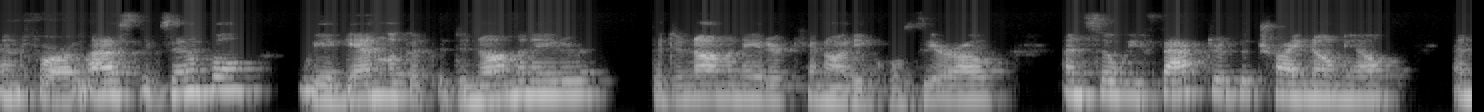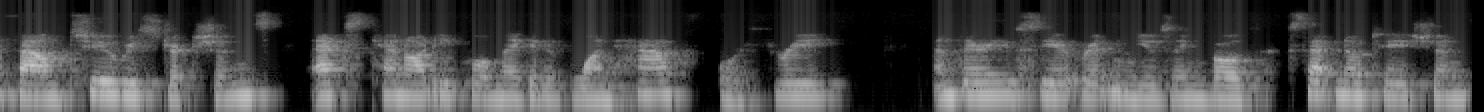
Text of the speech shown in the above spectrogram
And for our last example, we again look at the denominator. The denominator cannot equal zero. And so we factored the trinomial and found two restrictions. X cannot equal negative one half or three. And there you see it written using both set notation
